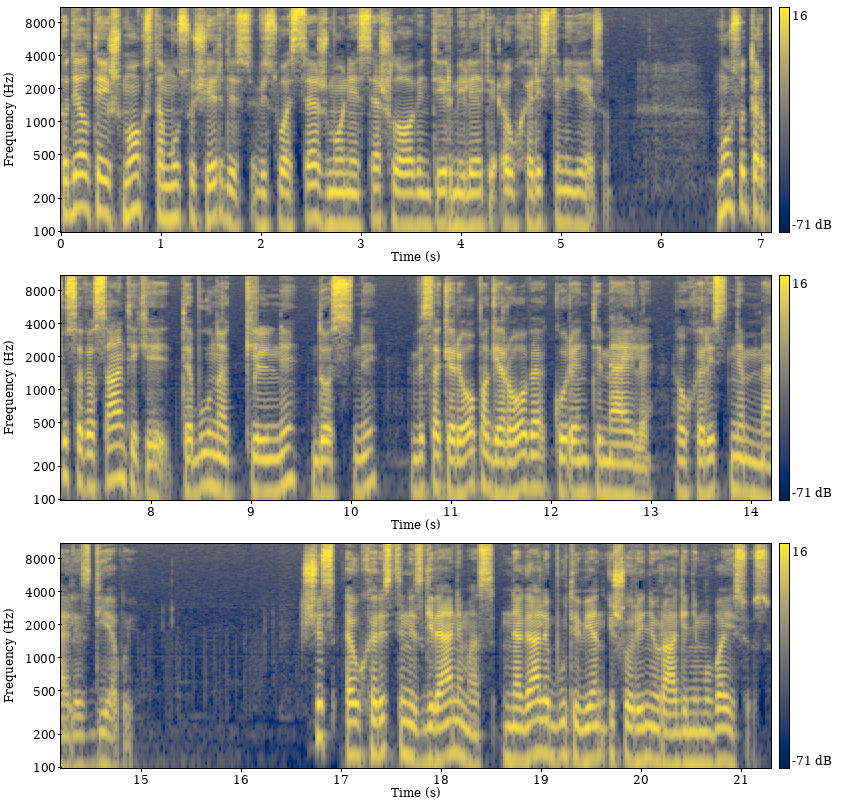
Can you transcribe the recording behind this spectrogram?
Todėl tai išmoksta mūsų širdis visuose žmonėse šlovinti ir mylėti Eucharistinį Jėzų. Mūsų tarpusavio santykiai te būna kilni, dosni, visokiojo gerovę kurianti meilė Eucharistiniam meilės Dievui. Šis Eucharistinis gyvenimas negali būti vien išorinių raginimų vaisius.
